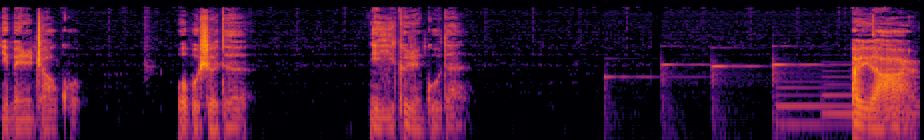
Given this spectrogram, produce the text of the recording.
你没人照顾，我不舍得你一个人孤单。二月二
